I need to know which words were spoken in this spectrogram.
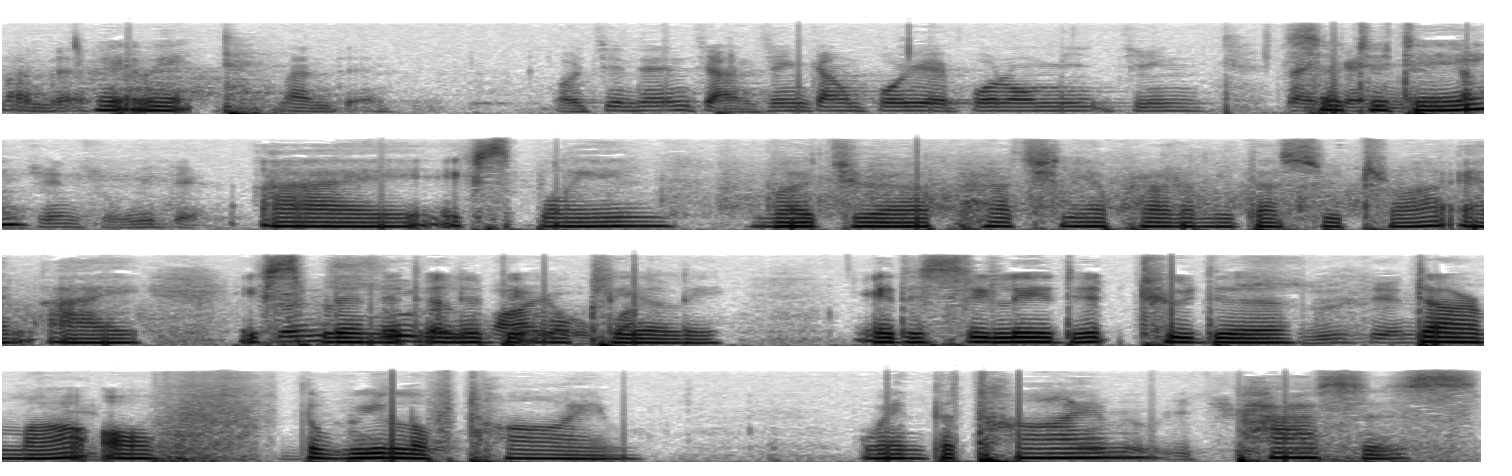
慢点。Wait, wait. 慢点。我今天讲《金刚波月波罗蜜经》，So today I explain Vajraprajnaparamita Sutra and I explain it a little bit more clearly. It is related to the dharma of the wheel of time. When the time passes,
